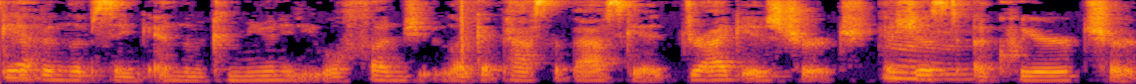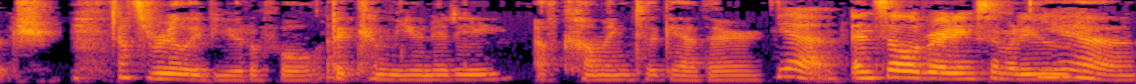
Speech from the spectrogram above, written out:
Get Yeah. up and lip sync and the community will fund you. Like a Pass the Basket, drag is church. It's just Mm. a queer church. That's really beautiful. The community of coming together. Yeah, and celebrating somebody Yeah.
